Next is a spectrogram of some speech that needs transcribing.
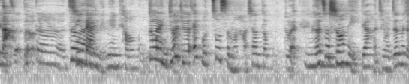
大的。的对鸡蛋里面挑骨头，对，你就会觉得得，哎、我做什么好像都不对。嗯可是这时候你一定要很清楚，就是那个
